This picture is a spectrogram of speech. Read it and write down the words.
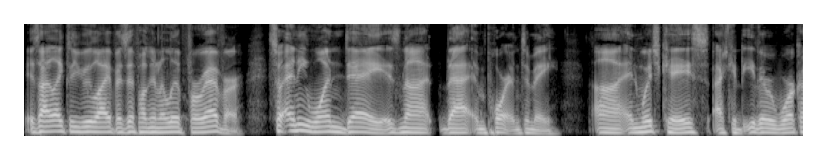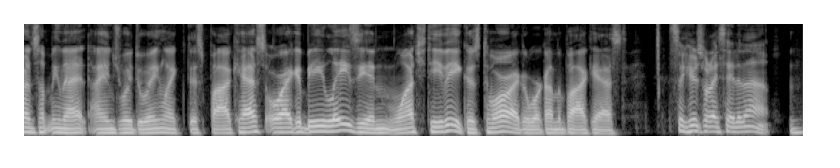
is I like to view life as if I'm going to live forever. So any one day is not that important to me. Uh, in which case, I could either work on something that I enjoy doing, like this podcast, or I could be lazy and watch TV because tomorrow I could work on the podcast. So here's what I say to that. Mm-hmm.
